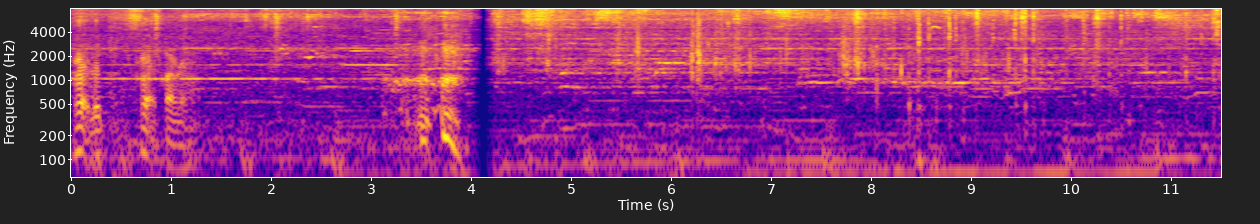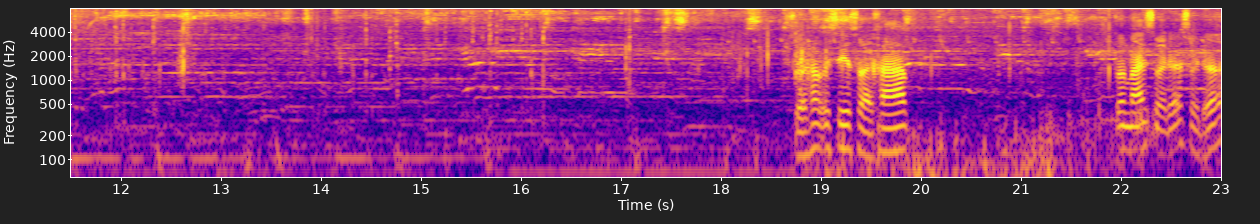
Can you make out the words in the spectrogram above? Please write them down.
แพะหรือแพะก่อนเลย วยครับเอซีสวยครับ ต้นไม้สวยเด้อสวยเด้อ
